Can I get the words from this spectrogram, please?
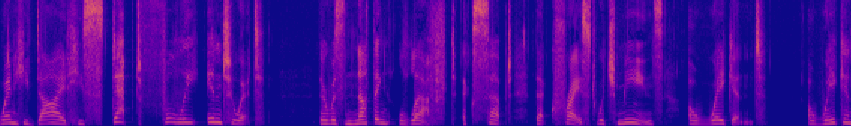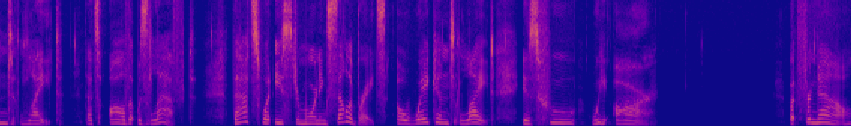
when he died, he stepped fully into it. There was nothing left except that Christ, which means awakened, awakened light. That's all that was left. That's what Easter morning celebrates. Awakened light is who we are. But for now,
